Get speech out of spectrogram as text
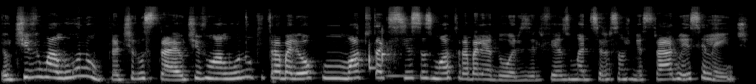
Eu tive um aluno, para te ilustrar, eu tive um aluno que trabalhou com mototaxistas, mototrabalhadores. Ele fez uma dissertação de mestrado excelente.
